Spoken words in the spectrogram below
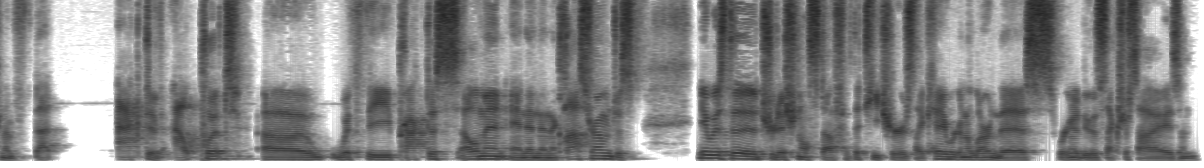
kind of that active output uh, with the practice element. And then in the classroom, just it was the traditional stuff of the teachers like, hey, we're going to learn this, we're going to do this exercise. And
